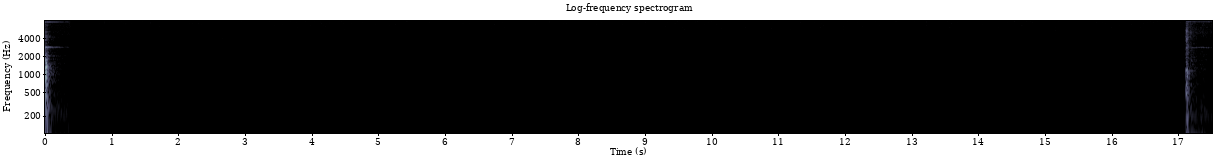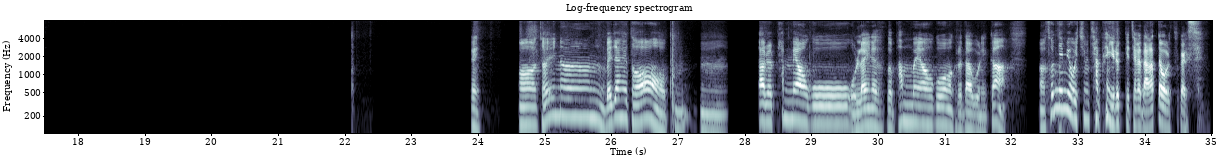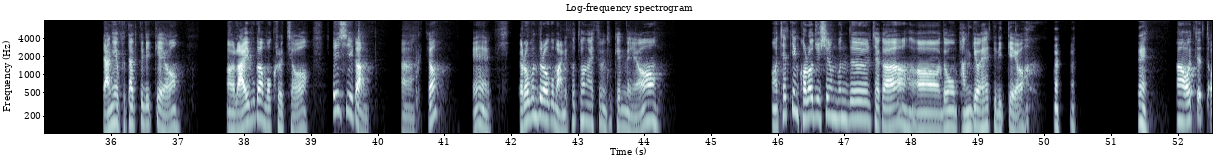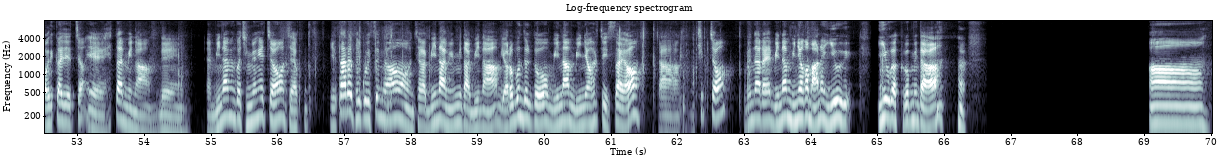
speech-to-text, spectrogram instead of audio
어, 저희는 매장에서 음, 음, 쌀을 판매하고 온라인에서도 판매하고 막 그러다 보니까 어, 손님이 오시면 잠깐 이렇게 제가 나갔다 올 수가 있어요. 양해 부탁드릴게요. 어, 라이브가 뭐 그렇죠. 실시간 아, 그쵸? 네. 여러분들하고 많이 소통했으면 좋겠네요. 어, 채팅 걸어주시는 분들 제가 어, 너무 반겨해 드릴게요. 네. 아, 어째, 어디까지 했죠? 예, 햇살 미남. 네. 미남인 거 증명했죠? 제가 이 쌀을 들고 있으면 제가 미남입니다. 미남. 여러분들도 미남, 미녀 할 수 있어요. 자, 쉽죠? 우리나라에 미남, 미녀가 많은 이유, 이유가 그겁니다. 아,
